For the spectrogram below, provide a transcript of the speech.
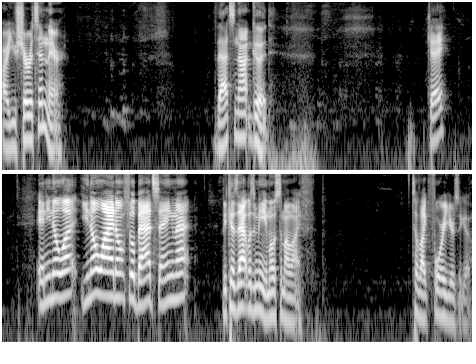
Are you sure it's in there? That's not good. Okay? And you know what? You know why I don't feel bad saying that? Because that was me most of my life. Till like four years ago.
